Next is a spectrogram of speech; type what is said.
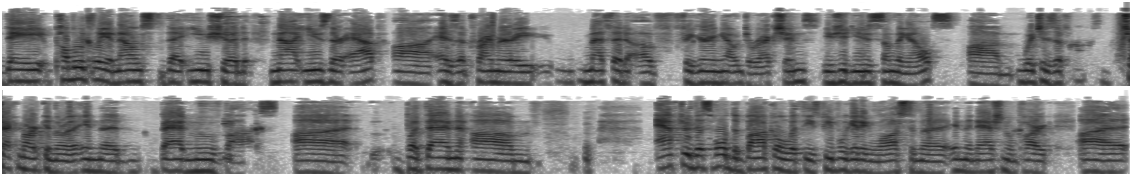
they publicly announced that you should not use their app uh, as a primary method of figuring out directions. You should use something else, um, which is a check mark in the in the bad move box. Uh, but then. After this whole debacle with these people getting lost in the in the national park, uh,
